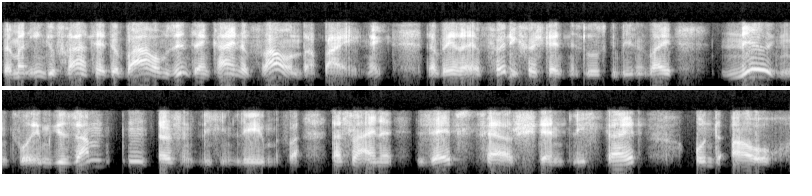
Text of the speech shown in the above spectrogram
Wenn man ihn gefragt hätte, warum sind denn keine Frauen dabei, nicht? dann wäre er völlig verständnislos gewesen, weil nirgendwo im gesamten öffentlichen Leben war. Das war eine Selbstverständlichkeit und auch,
